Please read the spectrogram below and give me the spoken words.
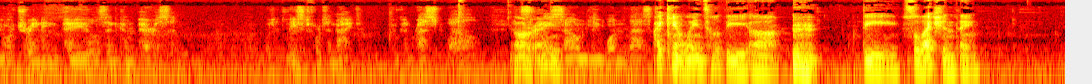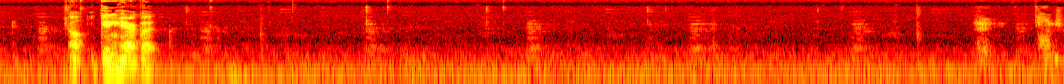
Your training pales in comparison. But at least for tonight, you can rest well. All right. I can't wait until the uh, the selection thing. Oh, getting haircut. Hey, Tanjiro.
